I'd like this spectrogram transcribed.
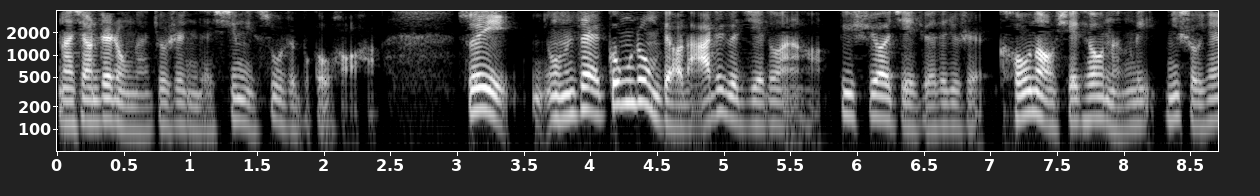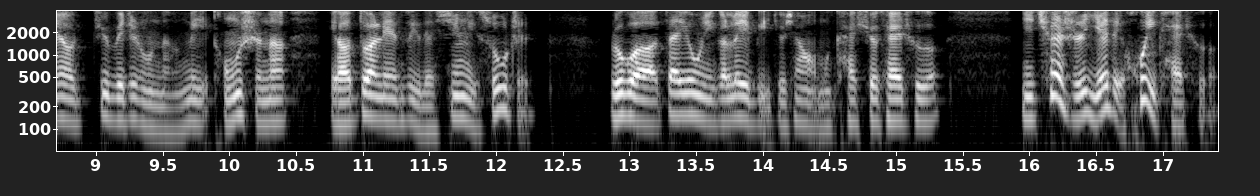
那像这种呢，就是你的心理素质不够好哈。所以我们在公众表达这个阶段哈，必须要解决的就是口脑协调能力。你首先要具备这种能力，同时呢，也要锻炼自己的心理素质。如果再用一个类比，就像我们开学开车，你确实也得会开车，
